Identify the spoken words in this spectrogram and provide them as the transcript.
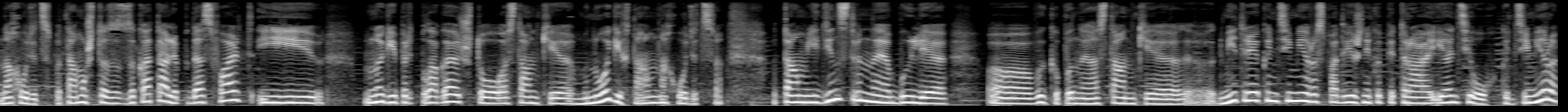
находится, потому что закатали под асфальт, и многие предполагают, что останки многих там находятся. Там единственное были э, выкопаны останки Дмитрия Кантемира, сподвижника Петра, и Антиоха Кантемира,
